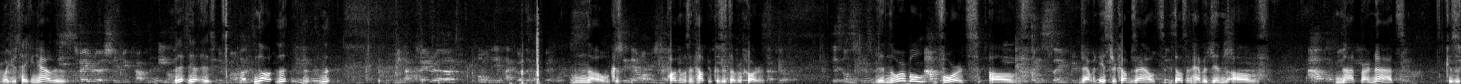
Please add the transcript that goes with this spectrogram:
What you're taking out is but, uh, it's- no, the, Be'or. no, because Pagam doesn't help you because it's a recorder. The normal vorts of that when Isser comes out, it doesn't have a din of not bar not, because as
